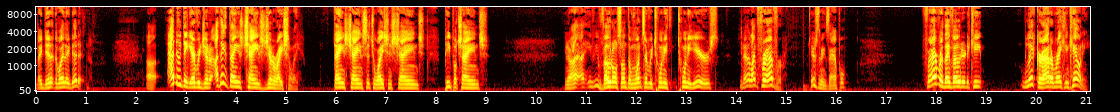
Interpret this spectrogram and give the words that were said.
They did it the way they did it. Uh, I do think every gener. I think things change generationally. Things change, situations change, people change. You know, I, if you vote on something once every 20, 20 years, you know, like forever. Here's an example. Forever they voted to keep liquor out of Rankin County.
